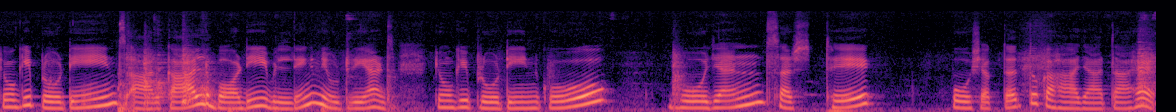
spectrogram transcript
क्योंकि proteins are called body building nutrients क्योंकि प्रोटीन को भोजन सस्थिक पोषक तत्व कहा जाता है।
